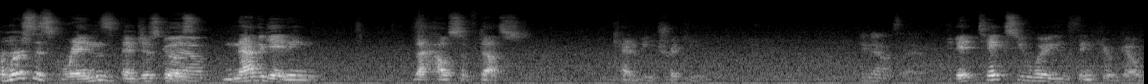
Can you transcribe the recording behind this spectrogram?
Emersus grins and just goes, No. navigating the House of Dust can be tricky. You don't say. It takes you where you think you're going.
